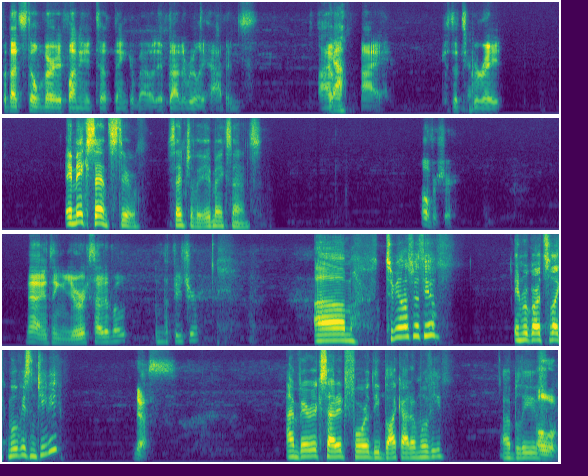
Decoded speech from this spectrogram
But that's still very funny to think about if that really happens. I Yeah. because it's Yeah. great. It makes sense too. Essentially, it makes sense. Oh, for sure. Yeah, anything you're excited about in the future? Um, to be honest with you, in regards to like movies and TV, Yes. I'm very excited for the Black Adam movie. I believe Oh,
